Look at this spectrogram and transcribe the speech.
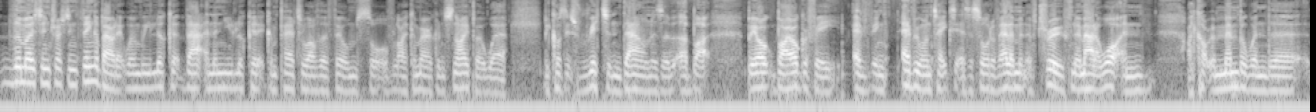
the most interesting thing about it when we look at that and then you look at it compared to other films sort of like American Sniper where because it's written down as a, a bi- bio- biography everything everyone takes it as a sort of element of truth no matter what. And I can't remember when the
